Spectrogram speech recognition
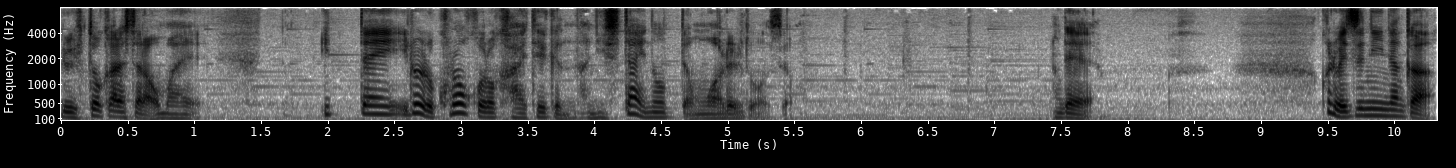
る人からしたら、お前、一体いろいろコロコロ変えてるけど何したいのって思われると思うんですよ。で、これ別になんか、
